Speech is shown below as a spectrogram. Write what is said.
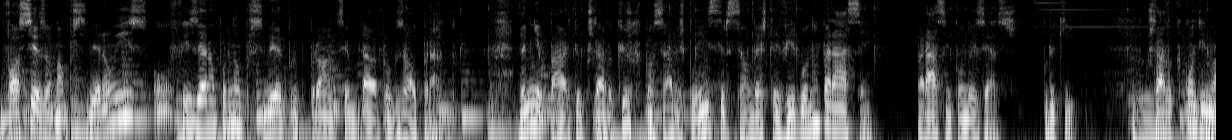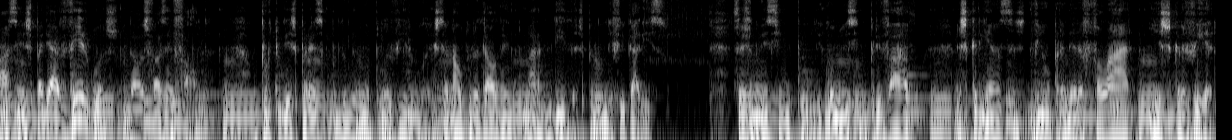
Vocês ou não perceberam isso, ou fizeram por não perceber, porque pronto, sempre dava para gozar o prato. Da minha parte, eu gostava que os responsáveis pela inserção desta vírgula não parassem. Parassem com dois S, por aqui. Gostava que continuassem a espalhar vírgulas onde elas fazem falta. O português parece que perdeu uma pela vírgula. Está na altura de alguém tomar medidas para modificar isso. Seja no ensino público ou no ensino privado, as crianças deviam aprender a falar e a escrever,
